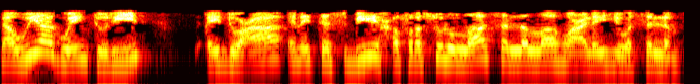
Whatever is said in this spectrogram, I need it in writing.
Now we are going to read a dua and a tasbih of Rasulullah sallallahu alayhi wasallam.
